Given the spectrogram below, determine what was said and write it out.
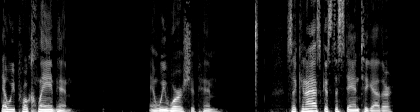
That we proclaim Him and we worship Him. So can I ask us to stand together?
